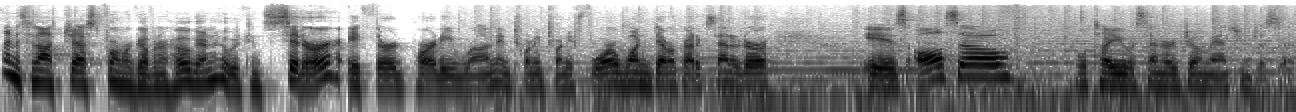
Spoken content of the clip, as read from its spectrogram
And it's not just former Governor Hogan who would consider a third party run in 2024. One Democratic senator is also, we'll tell you what Senator Joe Manchin just said.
